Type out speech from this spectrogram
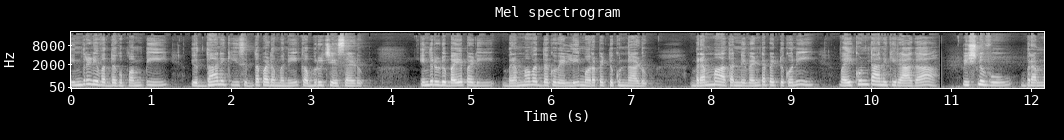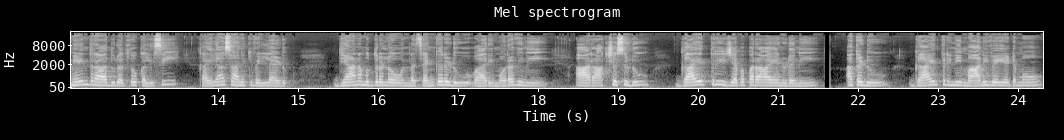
ఇంద్రుని వద్దకు పంపి యుద్ధానికి సిద్ధపడమని కబురు చేశాడు. ఇంద్రుడు భయపడి బ్రహ్మ వద్దకు వెళ్ళి మొరపెట్టుకున్నాడు. బ్రహ్మ అతన్ని వెంట పెట్టుకొని వైకుంఠానికి రాగా విష్ణువు బ్రహ్మేంద్రాదులతో కలిసి కైలాసానికి వెళ్ళాడు. ధ్యానముద్రలో ఉన్న శంకరుడు వారి మొర విని ఆ రాక్షసుడు గాయత్రీ జపపరాయణుడని అతడు గాయత్రిని మానివేయటమో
